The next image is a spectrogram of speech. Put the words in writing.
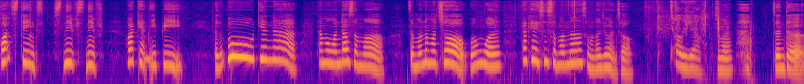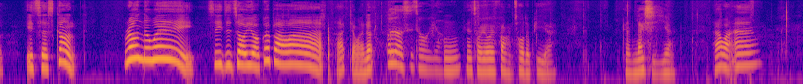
What stinks? Sniff, sniff. What can it be? 他说：“哦，天哪！他们闻到什么？怎么那么臭？闻闻，它可以是什么呢？什么东西会很臭？臭鼬。什么？真的？It's a skunk. Run away！是一只臭鼬，快跑啊！好，讲完了。我老是臭鼬？嗯，因为臭鼬会放很臭的屁呀，跟赖屎一样。好，晚安。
